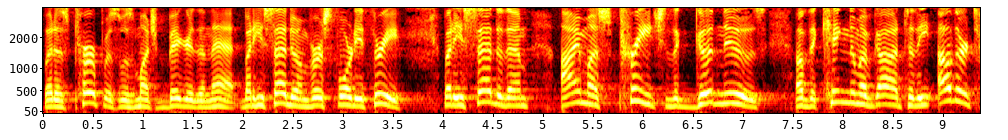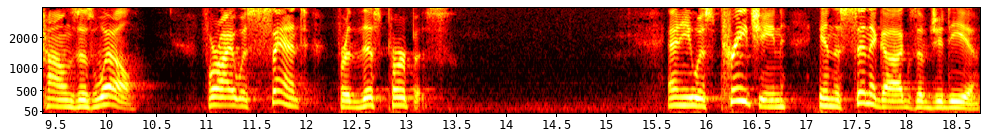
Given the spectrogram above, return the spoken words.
But his purpose was much bigger than that. But he said to him, verse 43, But he said to them, I must preach the good news of the kingdom of God to the other towns as well, for I was sent for this purpose. and he was preaching in the synagogues of Judea.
